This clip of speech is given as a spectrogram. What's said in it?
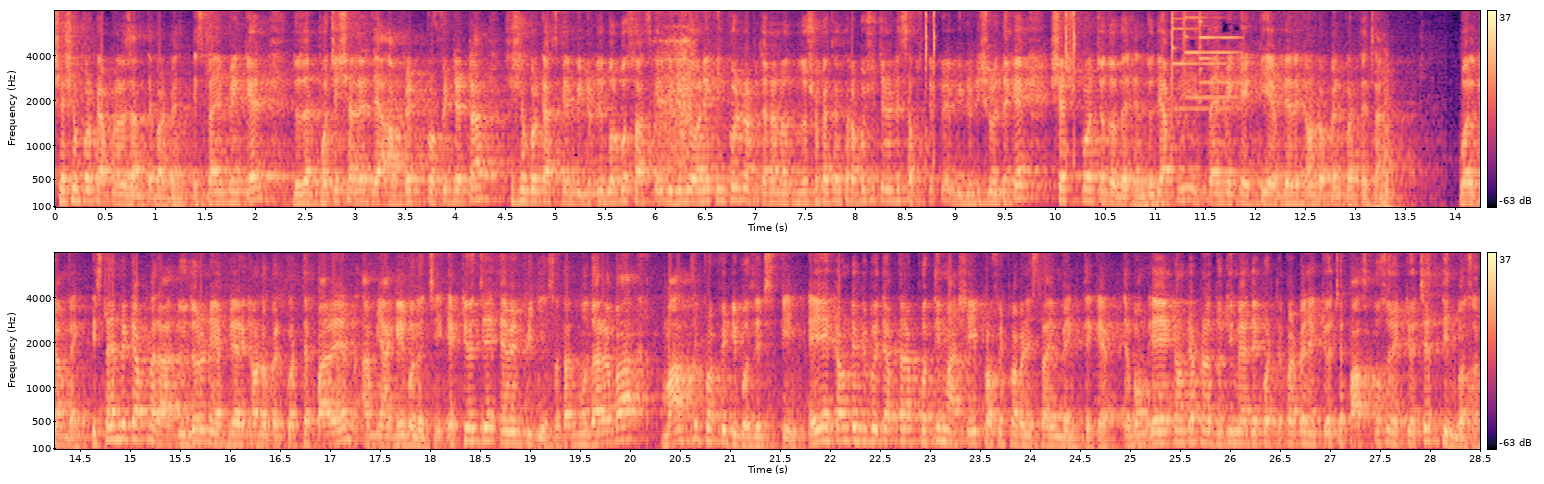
সে সম্পর্কে আপনারা জানতে পারবেন। ইসলামী ব্যাংকের দুই হাজার পঁচিশ সালের যে আপডেট প্রফিট ডেটা সে সম্পর্কে আজকের ভিডিওটি বলব। সো আজকের ভিডিওটি অনেক ইম্পর্টেন্ট আপনারা যারা নতুন দর্শক আছেন, তারা অবশ্যই চ্যানেলটি সাবস্ক্রাইব করে ভিডিওটি শুরু থেকে শেষ পর্যন্ত দেখেন। যদি আপনি ইসলামী ব্যাংকে একটি এফডিআর অ্যাকাউন্ট ওপেন করতে চান ওয়েলকাম ব্যাক ইসলাম ব্যাংকে আপনারা দুই ধরনের এফডিআর অ্যাকাউন্ট ওপেন করতে পারেন। আমি আগেই বলেছি, একটি হচ্ছে এমএমপিডিএস অর্থাৎ মুদারাবা মান্থলি প্রফিট ডিপোজিট স্কিম এই অ্যাকাউন্টের বিপরীতে আপনারা প্রতি মাসেই প্রফিট পাবেন ইসলাম ব্যাংক থেকে এবং এই অ্যাকাউন্টে আপনারা দুটি মেয়াদে করতে পারবেন, একটি হচ্ছে পাঁচ বছর, একটি হচ্ছে তিন বছর।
